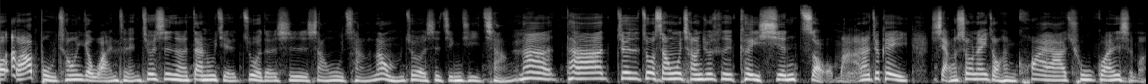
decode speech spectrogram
我我要补充一个完整，就是呢，淡如姐坐的是商务舱，那我们坐的是经济舱。那她就是坐商务舱，就是可以先走嘛，然后就可以享受那一种很快啊出关什么。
